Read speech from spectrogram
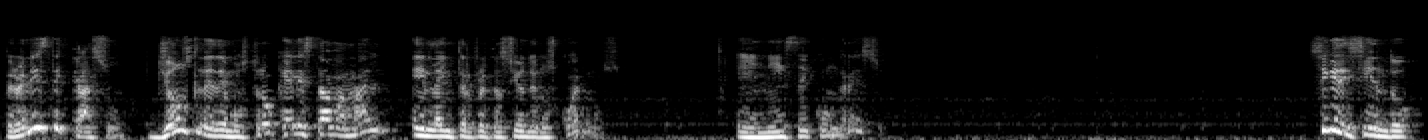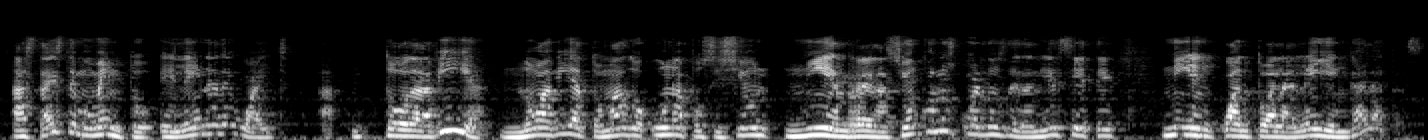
Pero en este caso, Jones le demostró que él estaba mal en la interpretación de los cuernos, en ese congreso. Sigue diciendo, hasta este momento, Elena de White todavía no había tomado una posición ni en relación con los cuernos de Daniel 7, ni en cuanto a la ley en Gálatas.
